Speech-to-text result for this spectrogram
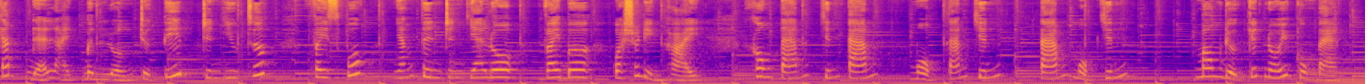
cách để lại bình luận trực tiếp trên YouTube, Facebook, nhắn tin trên Zalo, Viber qua số điện thoại 0898 189 819. Mong được kết nối cùng bạn.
